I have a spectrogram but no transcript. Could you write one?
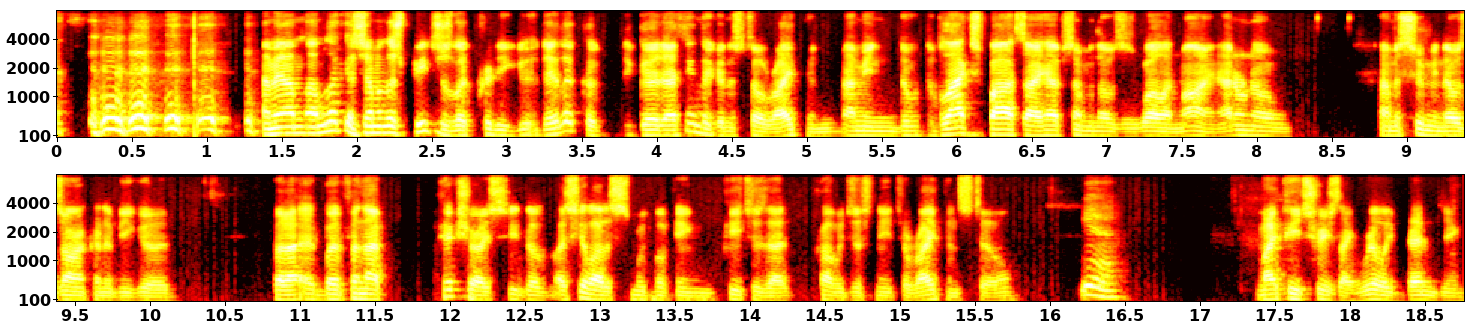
I mean, I'm, I'm, looking. Some of those peaches look pretty good. They look good. I think they're going to still ripen. I mean, the, the, black spots. I have some of those as well in mine. I don't know. I'm assuming those aren't going to be good, but I, but from that picture, I see the I see a lot of smooth looking peaches that probably just need to ripen still. Yeah. My peach tree is like really bending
